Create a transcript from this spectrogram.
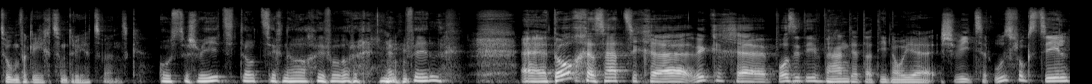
zum Vergleich zum 23. Aus der Schweiz tut sich nach wie vor nicht viel. äh, doch, es hat sich äh, wirklich äh, positiv. Wir haben ja da die neuen Schweizer Ausflugsziele,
